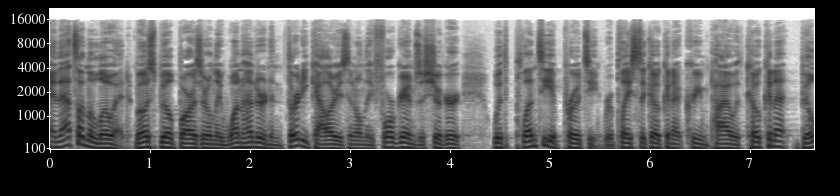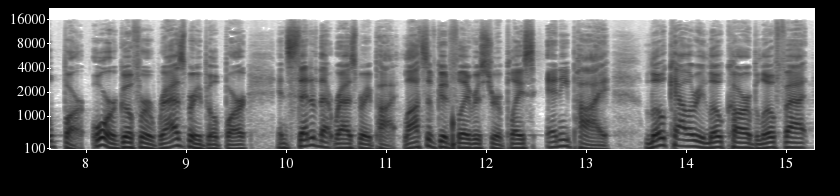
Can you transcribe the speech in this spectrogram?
And that's on the low end. Most built bars are only 130 calories and only 4 grams of sugar with plenty of protein. Replace the coconut cream pie with coconut built bar or go for a raspberry built bar instead of that raspberry pie. Lots of good flavors to replace any pie. Low calorie, low carb, low fat,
